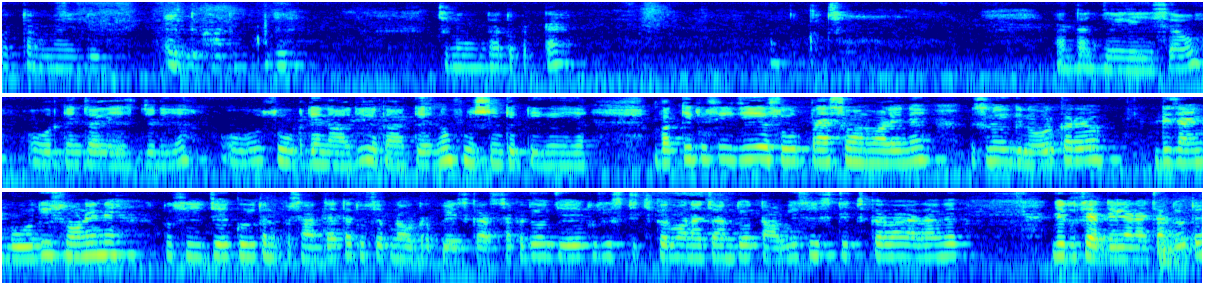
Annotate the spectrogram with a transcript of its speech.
ਇੱਕ ਤੁਹਾਨੂੰ ਮੈਂ ਇਹਦੀ ਇਹ ਦਿਖਾ ਦੂੰ ਜੀ ਦਾ ਦੁਪੱਟਾ। ਹੈ ਇਹਦਾ ਜਿਹੜੀ ਲੇਸ ਆ ਉਹ ਔਰਗੈਂਜਾ ਲੇਸ ਜਿਹੜੀ ਹੈ ਉਹ ਸੂਟ ਦੇ ਨਾਲ ਦੀ ਲਗਾ ਕੇ ਇਹਨੂੰ ਫਿਨਿਸ਼ਿੰਗ ਕੀਤੀ ਗਈ ਹੈ ਬਾਕੀ ਤੁਸੀਂ ਜੀ ਇਹ ਸੂਟ ਪ੍ਰੈਸ ਹੋਣ ਵਾਲੇ ਨੇ ਇਸ ਨੂੰ ਇਗਨੋਰ ਕਰਿਓ। ਡਿਜ਼ਾਈਨ ਬਹੁਤ ਹੀ ਸੋਹਣੇ ਨੇ। ਤੁਸੀਂ ਜੇ ਕੋਈ ਤੁਹਾਨੂੰ ਪਸੰਦ ਹੈ ਤਾਂ ਤੁਸੀਂ ਆਪਣਾ ਆਰਡਰ ਪਲੇਸ ਕਰ ਸਕਦੇ ਹੋ। ਜੇ ਤੁਸੀਂ ਸਟਿਚ ਕਰਵਾਉਣਾ ਚਾਹੁੰਦੇ ਹੋ ਤਾਂ ਵੀ ਅਸੀਂ ਸਟਿਚ ਕਰਵਾ ਦਾਂਗੇ। ਜੇ ਤੁਸੀਂ ਇੱਦਾਂ ਹੀ ਲੈਣਾ ਚਾਹੁੰਦੇ ਹੋ ਤੇ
